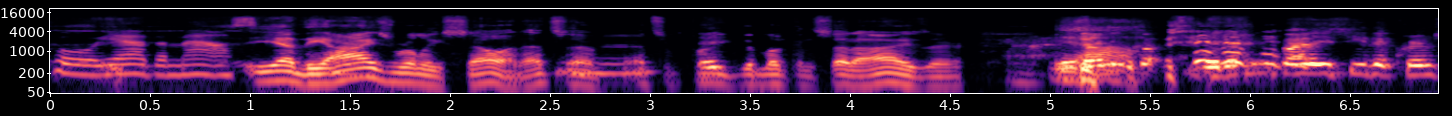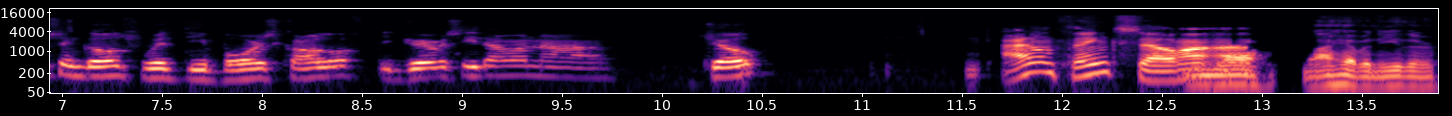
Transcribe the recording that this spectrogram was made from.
cool. Yeah, the mask. yeah, the Yeah. eyes really sell it. That's a Mhm. that's a pretty good looking set of eyes there. Did, Yeah. anybody, did anybody see the Crimson Ghost with the Boris Karloff? Did you ever see that one, uh, Joe? I don't think so. Uh-uh. No, I haven't either.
